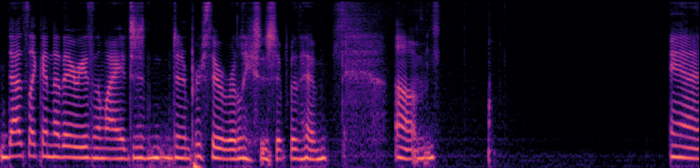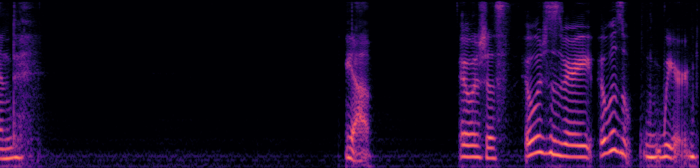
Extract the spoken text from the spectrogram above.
that's like another reason why I just didn't pursue a relationship with him. Um and yeah. It was just it was just very it was weird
